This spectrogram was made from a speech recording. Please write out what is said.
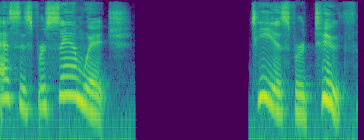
S is for sandwich. T is for tooth.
